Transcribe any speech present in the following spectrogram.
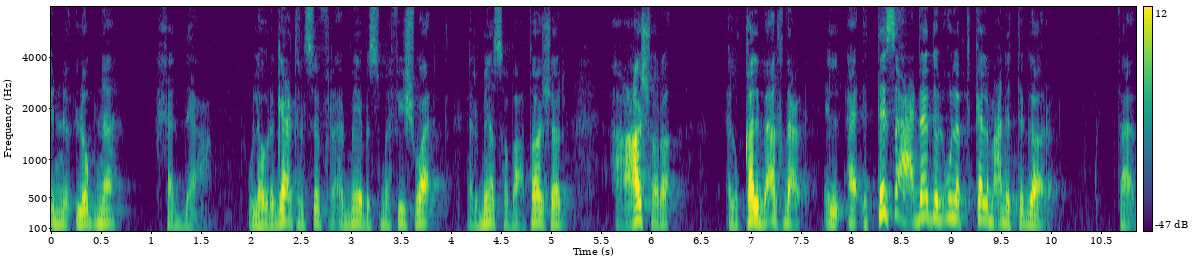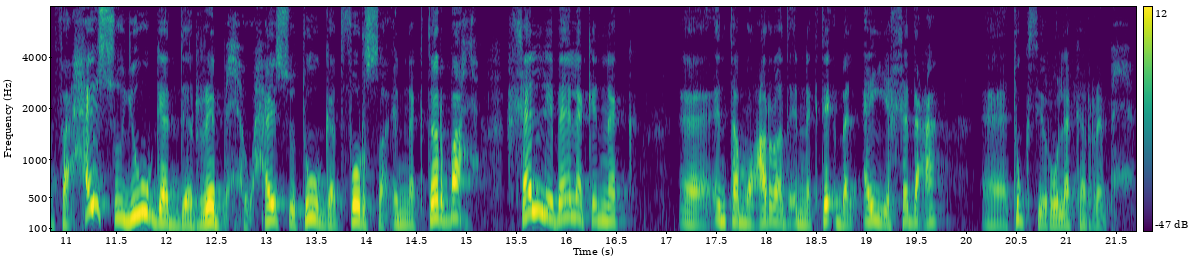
إن قلوبنا خداعة. ولو رجعت لسفر ارميا بس ما فيش وقت ارميا 17 10 القلب أخدع. ال- التسع أعداد الأولى بتتكلم عن التجارة. فحيث يوجد الربح وحيث توجد فرصة إنك تربح خلي بالك إنك آه، أنت معرض إنك تقبل أي خدعة آه، تكثر لك الربح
